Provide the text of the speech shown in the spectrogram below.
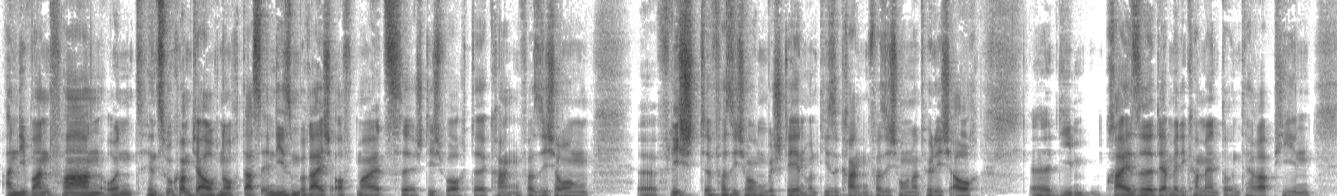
an die Wand fahren. Und hinzu kommt ja auch noch, dass in diesem Bereich oftmals äh, Stichwort äh, Krankenversicherungen, Pflichtversicherungen bestehen und diese Krankenversicherungen natürlich auch die Preise der Medikamente und Therapien äh,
